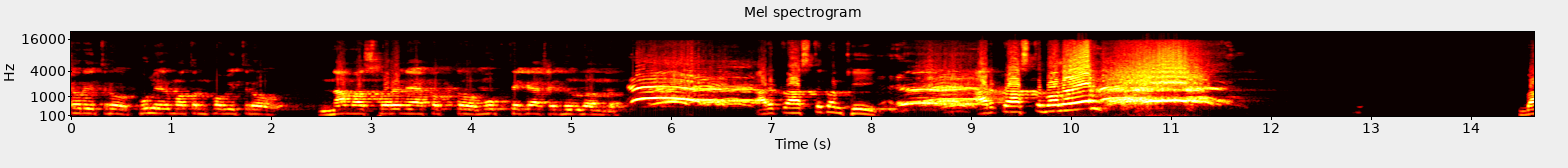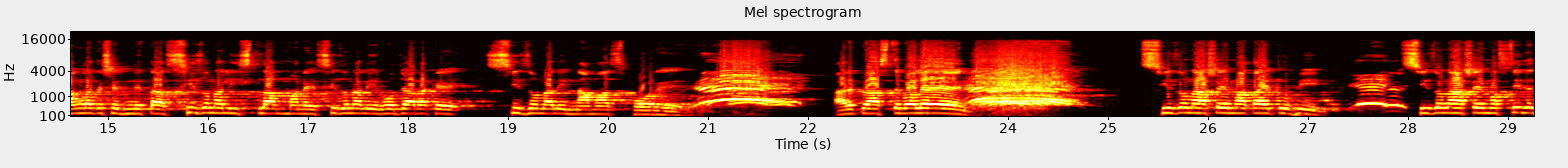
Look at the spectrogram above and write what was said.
চরিত্র, ফুলের মতন পবিত্র। নামাজ পড়ে না একত্র মুখ থেকে আসে দুর্গন্ধ। আর একটু আসতে কোন ঠিক? আর একটু আসতে বলেন। বাংলাদেশের নেতা সিজনালি ইসলাম মানে সিজনালি রোজা রাখে সিজনালি নামাজ পড়ে। আর একটু আসতে বলেন। সিজন আসে মাথায় টুপি। সিজন আসে, মসজিদে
